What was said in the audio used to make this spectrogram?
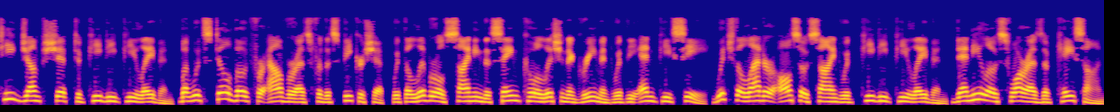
T jump ship to PDP-Laban, but would still vote for Alvarez for the speakership, with the Liberals signing the same coalition agreement with the NPC, which the latter also signed with PDP-Laban. Danilo Suarez of Quezon,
